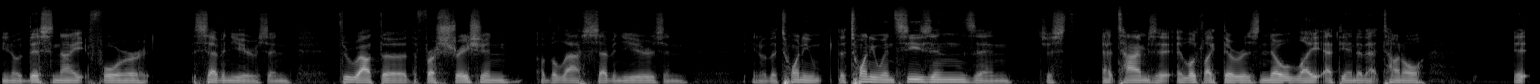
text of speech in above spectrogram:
you know this night for seven years, and throughout the the frustration of the last seven years, and you know the twenty the twenty win seasons, and just at times it, it looked like there was no light at the end of that tunnel. It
